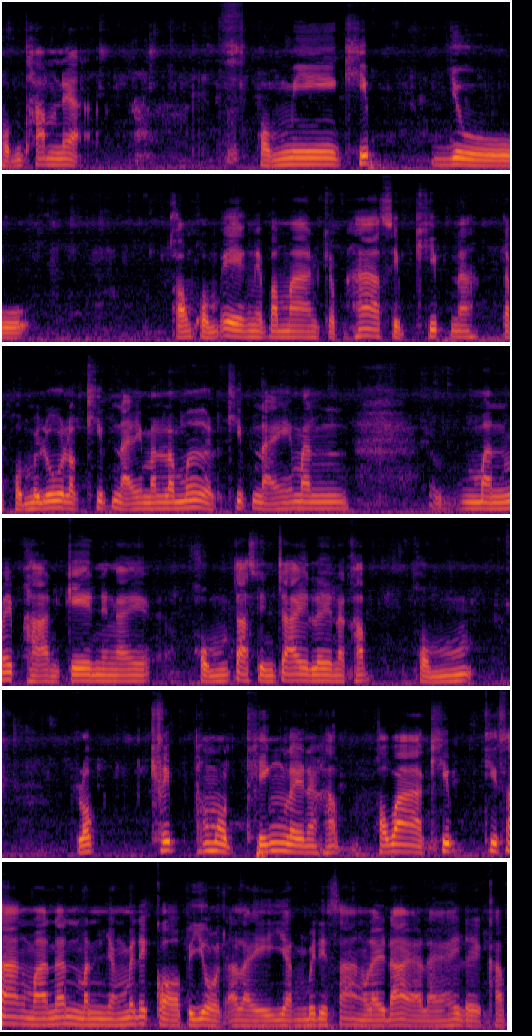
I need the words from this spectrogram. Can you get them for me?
ผมทำเนี่ย ผมมีคลิปอยู่ ของผมเองเนี่ยประมาณเกือบห้าสิบคลิปนะ แต่ผมไม่รู้หรอกคลิปไหนมันละเมิดคลิปไหนมันมันไม่ผ่านเกณฑ์ยังไง ผมตัดสินใจเลยนะครับ ผมลบคลิปทั้งหมดทิ้งเลยนะครับ เพราะว่าคลิปที่สร้างมานั่นมันยังไม่ได้ก่อประโยชน์อะไร ยังไม่ได้สร้างรายได้อะไรให้เลยครับ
